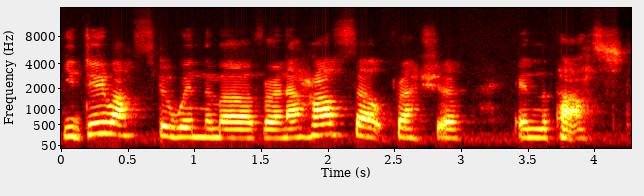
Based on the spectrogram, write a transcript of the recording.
you do have to win them over. And I have felt pressure in the past,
